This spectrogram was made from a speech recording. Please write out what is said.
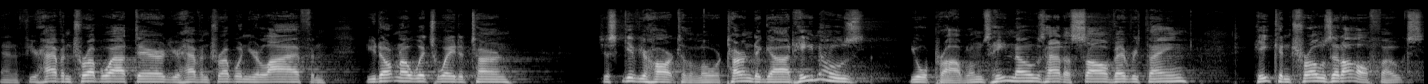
And if you're having trouble out there, you're having trouble in your life, and you don't know which way to turn, just give your heart to the Lord. Turn to God. He knows your problems. He knows how to solve everything. He controls it all, folks.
